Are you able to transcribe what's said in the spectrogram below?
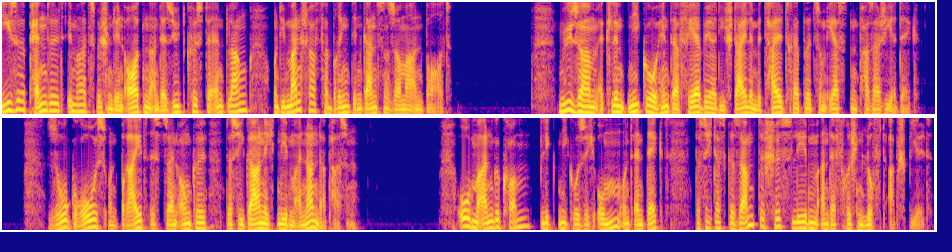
Diese pendelt immer zwischen den Orten an der Südküste entlang und die Mannschaft verbringt den ganzen Sommer an Bord. Mühsam erklimmt Nico hinter Fährbeer die steile Metalltreppe zum ersten Passagierdeck. So groß und breit ist sein Onkel, dass sie gar nicht nebeneinander passen. Oben angekommen, blickt Nico sich um und entdeckt, dass sich das gesamte Schiffsleben an der frischen Luft abspielt.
